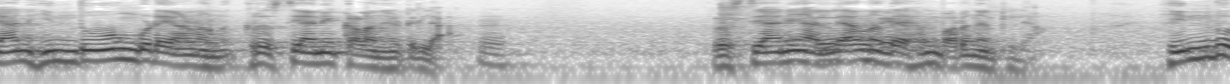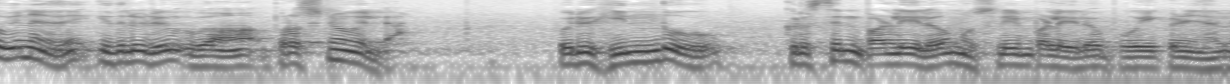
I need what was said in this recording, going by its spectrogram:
ഞാൻ ഹിന്ദുവും കൂടെയാണെന്ന് ക്രിസ്ത്യാനി കളഞ്ഞിട്ടില്ല. ക്രിസ്ത്യാനി അല്ല എന്ന് അദ്ദേഹം പറഞ്ഞിട്ടില്ല. ഹിന്ദുവിന് ഇതിലൊരു പ്രശ്നവുമില്ല. ഒരു ഹിന്ദു ക്രിസ്ത്യൻ പള്ളിയിലോ മുസ്ലിം പള്ളിയിലോ പോയി കഴിഞ്ഞാൽ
